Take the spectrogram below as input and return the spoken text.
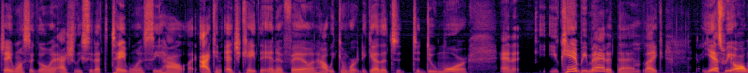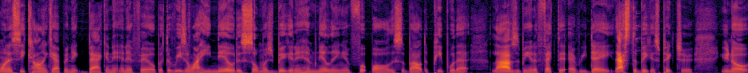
Jay wants to go and actually sit at the table and see how like I can educate the NFL and how we can work together to to do more. And you can't be mad at that. Mm. Like yes, we all want to see Colin Kaepernick back in the NFL, but the reason why he kneeled is so much bigger than him kneeling in football. It's about the people that lives are being affected every day. That's the biggest picture. You know,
